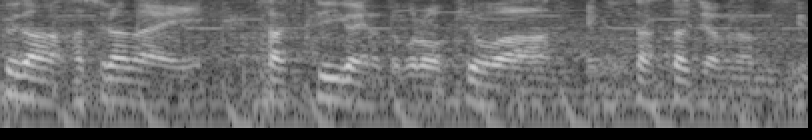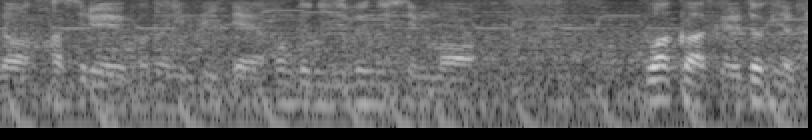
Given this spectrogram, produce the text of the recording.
普段走らないサーキット以外のところ今日は日産スタジアムなんですけど走ることについて本当に自分自身もワクワクドキドキ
